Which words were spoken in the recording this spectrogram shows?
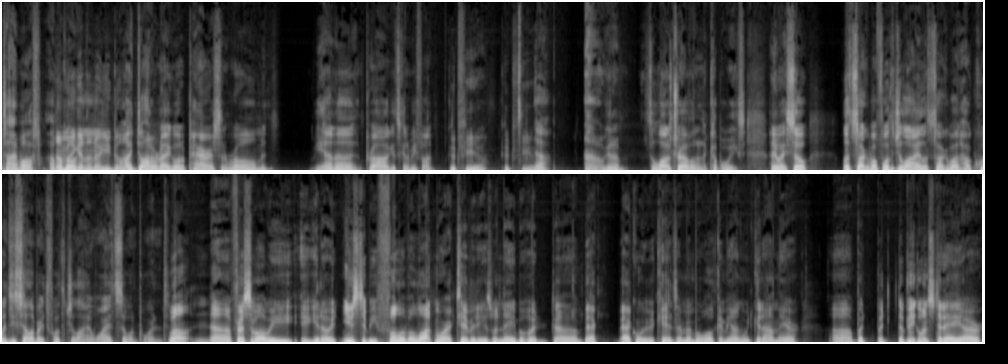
time off. I'm How am I going to know you're gone? My daughter and I are going to Paris and Rome and Vienna and Prague. It's going to be fun. Good for you. Good for you. Yeah, we're gonna. It's a lot of traveling in a couple of weeks. Anyway, so let's talk about Fourth of July. Let's talk about how Quincy celebrates Fourth of July and why it's so important. Well, uh, first of all, we you know it used to be full of a lot more activities with neighborhood uh, back back when we were kids. I remember Welcome Young would get on there, uh, but but the big ones today are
